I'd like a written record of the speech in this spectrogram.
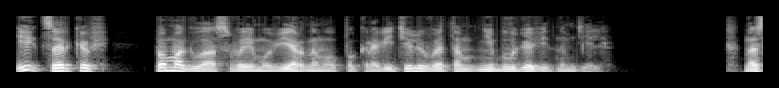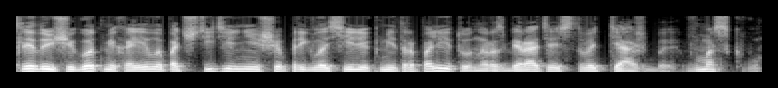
И церковь помогла своему верному покровителю в этом неблаговидном деле. На следующий год Михаила почтительнейше пригласили к митрополиту на разбирательство тяжбы в Москву.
